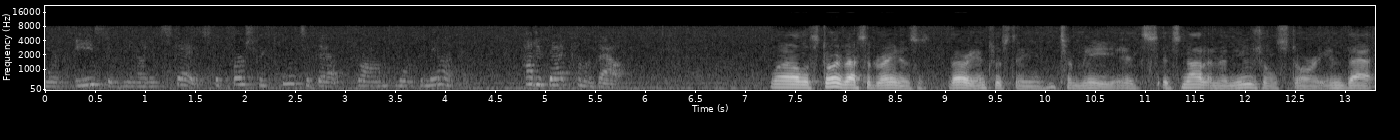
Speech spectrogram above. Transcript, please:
northeast of the United States. The first reports of that from North America. How did that come about? Well, the story of acid rain is very interesting to me. It's, it's not an unusual story in that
